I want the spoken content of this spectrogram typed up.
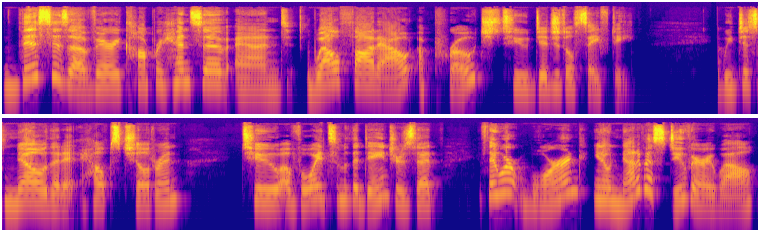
This is a very comprehensive and well thought out approach to digital safety. We just know that it helps children to avoid some of the dangers that if they weren't warned, you know, none of us do very well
